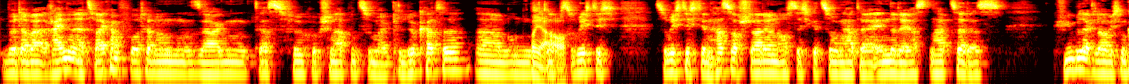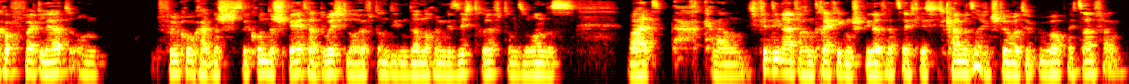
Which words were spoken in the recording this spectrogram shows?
Würde aber rein in der Zweikampfbeurteilung sagen, dass Füllkrug schon ab und zu mal Glück hatte ähm, und oh ja, ich glaube, so richtig, so richtig den Hass auf Stadion auf sich gezogen hatte er Ende der ersten Halbzeit, als Kübler, glaube ich, einen Kopf verklärt und Füllkrug halt eine Sekunde später durchläuft und ihn dann noch im Gesicht trifft und so und das war halt, ach, keine Ahnung, ich finde ihn einfach einen dreckigen Spieler tatsächlich. Ich kann mit solchen Stürmertypen überhaupt nichts anfangen.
